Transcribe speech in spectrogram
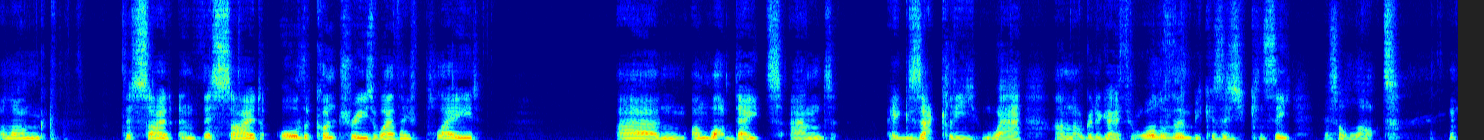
along this side and this side all the countries where they've played um, on what dates and exactly where. I'm not going to go through all of them because as you can see it's a lot.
